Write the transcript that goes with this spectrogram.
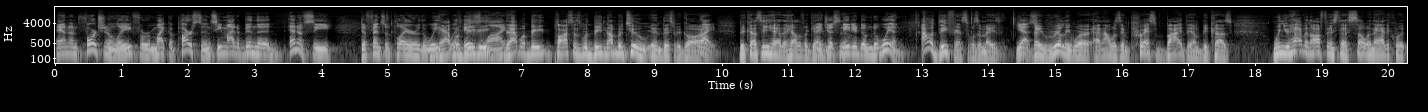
And unfortunately for Micah Parsons, he might have been the NFC Defensive Player of the Week That with would be his the line. that would be Parsons would be number two in this regard. Right. Because he had a hell of a game. they just himself. needed them to win. Our defense was amazing. Yes. They really were. And I was impressed by them because when you have an offense that's so inadequate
